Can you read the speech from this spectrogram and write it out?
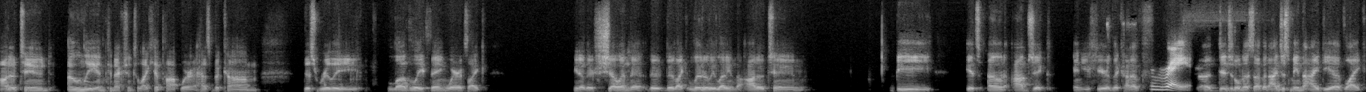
auto tuned only in connection to like hip hop, where it has become this really lovely thing where it's like you know they're showing the they're, they're like literally letting the auto tune be its own object and you hear the kind of right. uh, digitalness of it. I just mean the idea of like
